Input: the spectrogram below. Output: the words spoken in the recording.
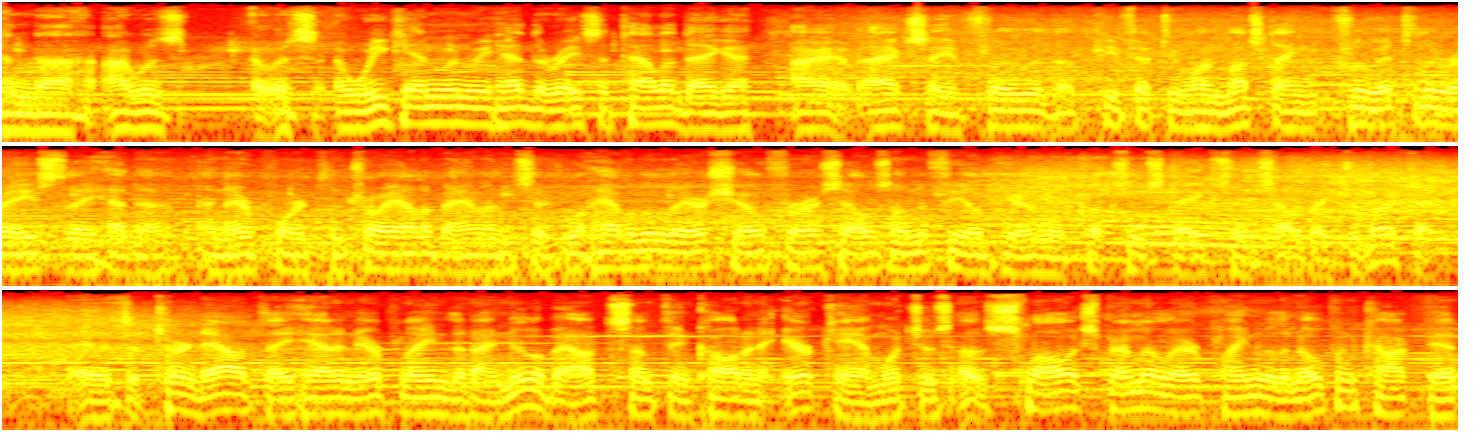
And uh, I was it was a weekend when we had the race at Talladega. I actually flew with the P-51 Mustang, flew it to the race. They had a, an airport in Troy, Alabama, and said, we'll have a little air show for ourselves on the field here, and we'll cook some steaks and celebrate your birthday. As it turned out, they had an airplane that I knew about, something called an Aircam, which was a small experimental airplane with an open cockpit.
